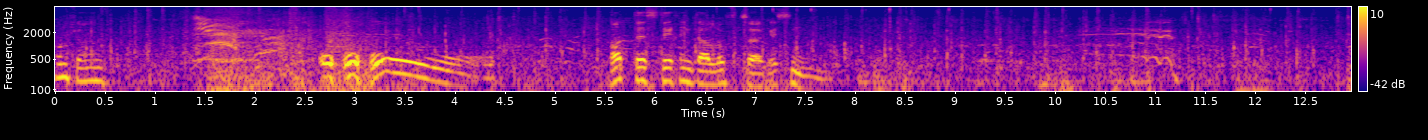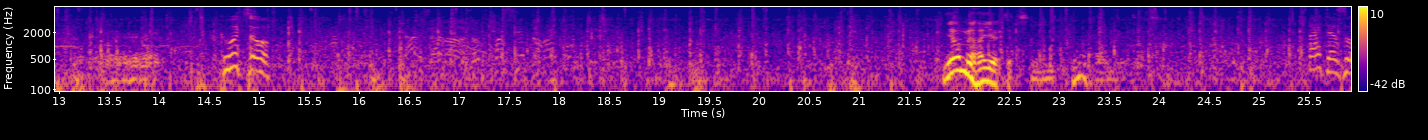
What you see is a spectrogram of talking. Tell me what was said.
Komm! Komm schon. Oh, oh, oh. Hat es dich in der Luft zerrissen? Gut so. Ja, wir haben jetzt Zeit. Weiter so.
